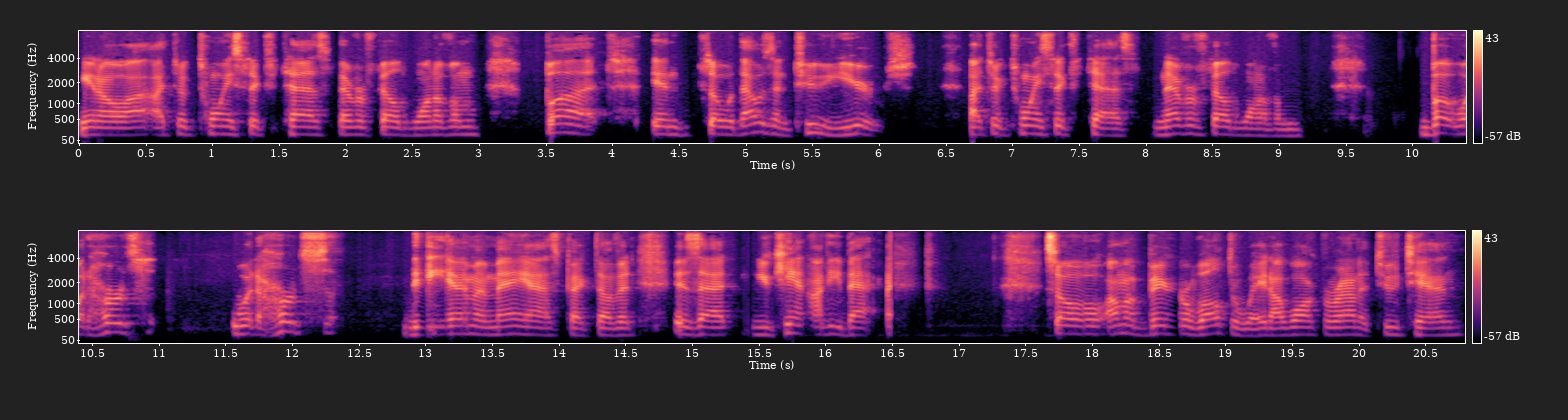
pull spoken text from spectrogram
You know, I, I, took 26 tests, never failed one of them. But in so that was in two years. I took 26 tests, never failed one of them. But what hurts, what hurts the MMA aspect of it is that you can't IV back. So I'm a bigger welterweight. I walk around at 210.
